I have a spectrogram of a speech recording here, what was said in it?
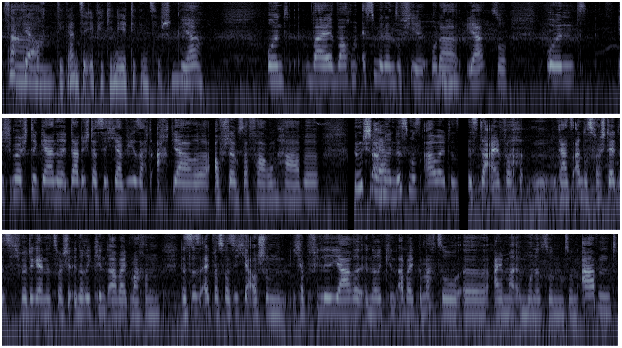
Sagt ähm, ja auch ähm, die ganze Epigenetik inzwischen. Ne? Ja. Und weil, warum essen wir denn so viel? Oder mhm. ja, so. Und ich möchte gerne, dadurch, dass ich ja, wie gesagt, acht Jahre Aufstellungserfahrung habe, im Schamanismus ja. arbeite, ist da einfach ein ganz anderes Verständnis. Ich würde gerne zum Beispiel innere Kindarbeit machen. Das ist etwas, was ich ja auch schon, ich habe viele Jahre innere Kindarbeit gemacht, so äh, einmal im Monat so, so einen Abend,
